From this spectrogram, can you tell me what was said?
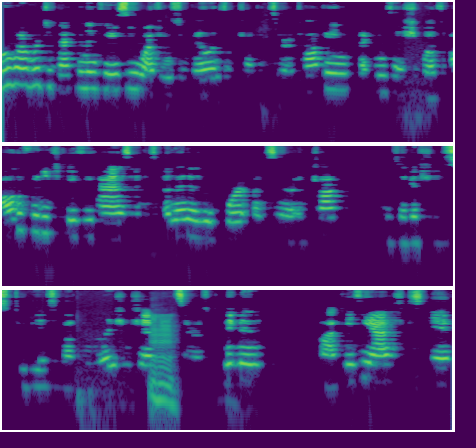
Move over to Beckman and Casey watching surveillance of Chuck and Sarah talking. Beckman says she wants all the footage Casey has and his unedited report on Sarah and Chuck, because I guess she's dubious about their relationship Mhm. and Sarah's commitment. Uh, Casey asks if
